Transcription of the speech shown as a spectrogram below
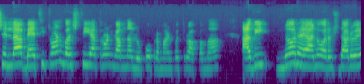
છેલ્લા બેથી ત્રણ વર્ષથી આ ત્રણ ગામના લોકો પ્રમાણપત્રો આપવામાં આવી ન રહ્યાનો અરજદારોએ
